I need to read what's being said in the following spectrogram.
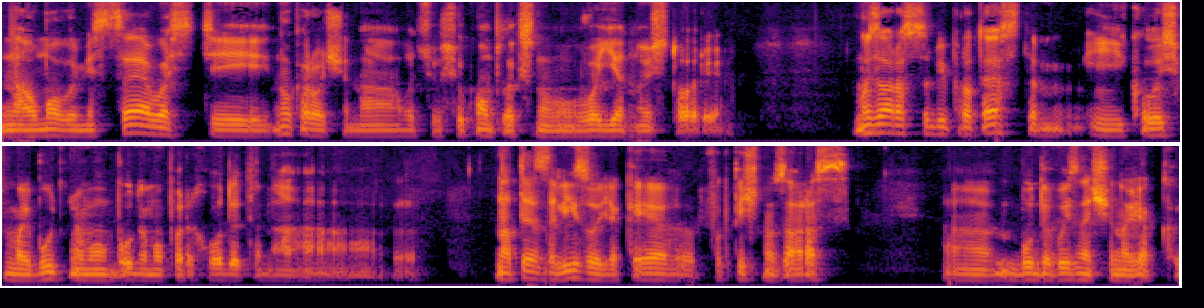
на умови місцевості, ну коротше, на оцю всю комплексну воєнну історію. Ми зараз собі протестимо і колись в майбутньому будемо переходити на на те залізо, яке фактично зараз е, буде визначено як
